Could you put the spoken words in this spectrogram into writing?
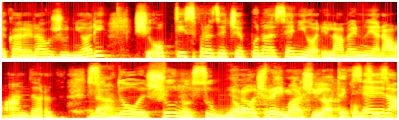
15-18 care erau juniorii și 18 până seniorii. La noi nu erau under da. sub 21, sub 19. Erau trei marșilate, cum se, se zice. Era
